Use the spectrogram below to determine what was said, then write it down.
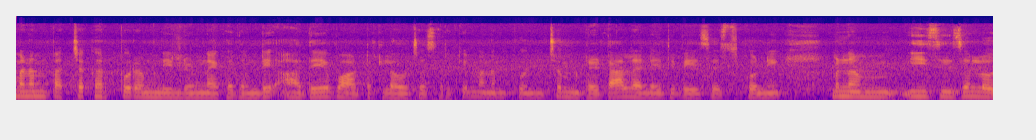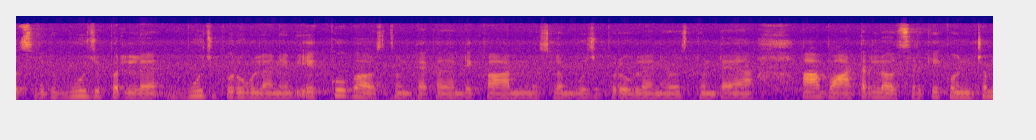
మనం పచ్చకర్పూరం నీళ్ళు ఉన్నాయి కదండి అదే వాటర్లో వచ్చేసరికి మనం కొంచెం డెటాల్ అనేది వేసేసుకొని మనం ఈ సీజన్లో వచ్చేసరికి బూజు పురుగుల బూజు పురుగులు అనేవి ఎక్కువగా వస్తుంటాయి కదండి కార్నర్స్లో బూజు పురుగులు అనేవి వస్తుంటాయి. ఆ వాటర్లో వచ్చేసరికి కొంచెం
